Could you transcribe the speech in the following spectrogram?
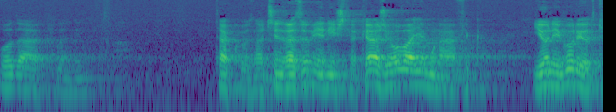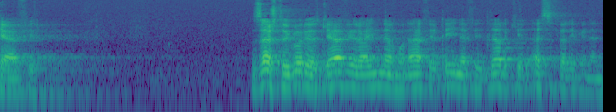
Odakle, ni tako, znači ne razumije ništa. Kaže, ovaj je munafika. I on je gori od kafira. Zašto je gori od kafira? Inna munafiqina fi darki asfali minan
